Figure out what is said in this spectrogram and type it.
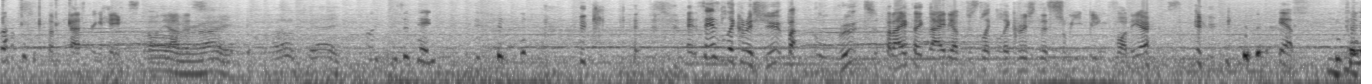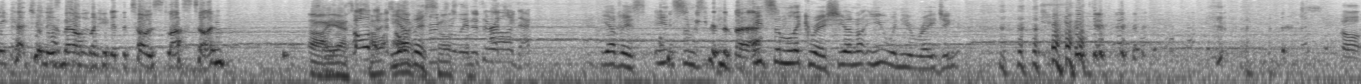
I'm casting haste on Yavys. Alright. Okay. It says licorice root, but root, but I think the idea of just like licorice the sweet being funnier. Yep. Can he catch it in his mouth like he did the toast last time? Oh, yeah. it's all, it's all like Yavys. the food related. They're all. Yavys, eat some, Sweet in the bear. eat some licorice. You're not you when you're raging. So,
